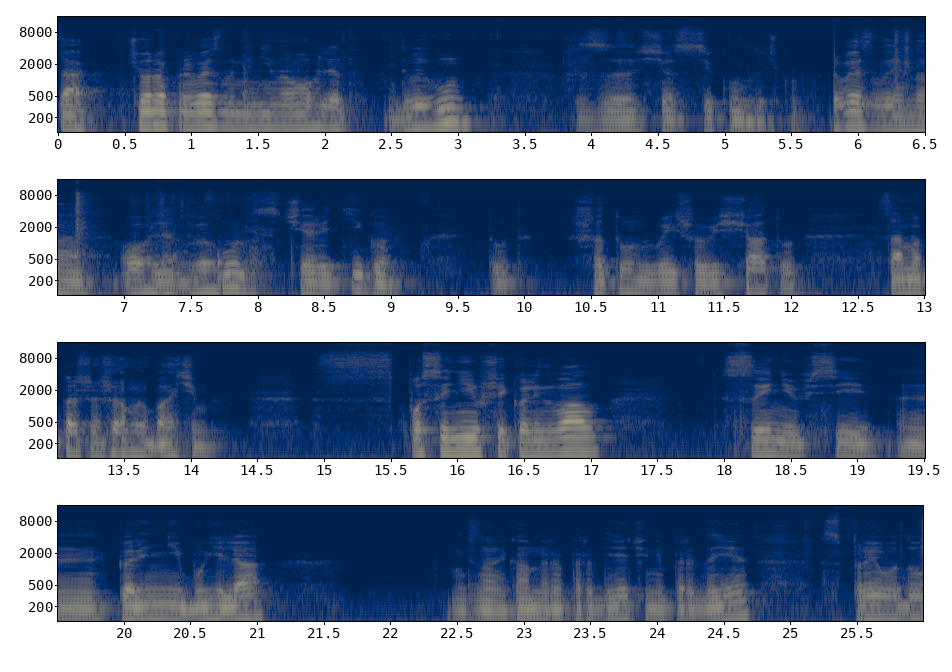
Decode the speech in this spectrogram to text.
Так, вчора привезли мені на огляд двигун з щас секундочку. Привезли на огляд двигун з Tiggo. Тут шатун вийшов із чату. Саме перше, що ми бачимо, посинівший колінвал, сині всі е, корінні бугіля. Не знаю, камера передає чи не передає. З приводу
